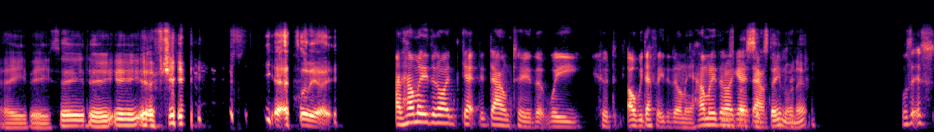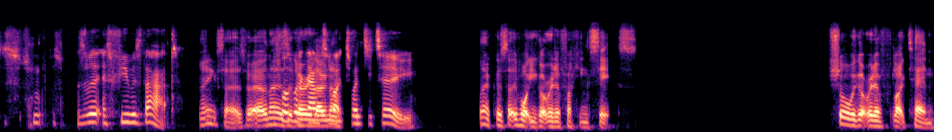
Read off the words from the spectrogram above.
A B C D E F G. yeah, twenty-eight. And how many did I get it down to that we could? Oh, we definitely did it on here. How many did I get it down Sixteen, to? wasn't it? Was it as, as, as few as that? I think so. It's, very- I know I it's a got it very down low to number. like 22. No, because uh, what you got rid of fucking six. Sure, we got rid of like ten.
